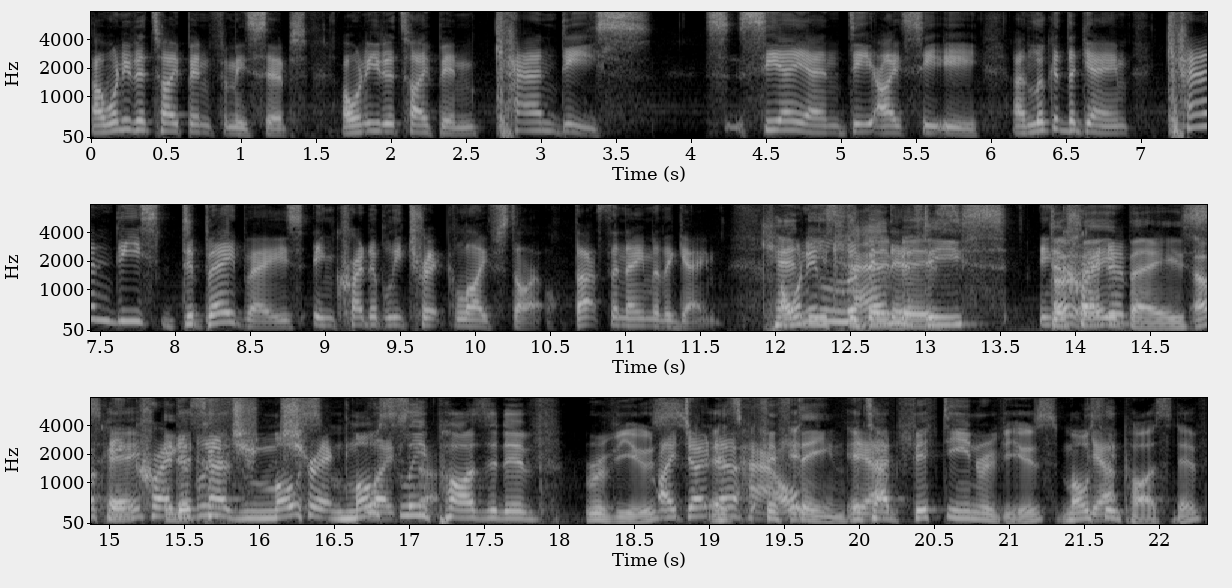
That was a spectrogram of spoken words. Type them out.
I want you to type in for me, Sips. I want you to type in Candice, C A N D I C E, and look at the game Candice DeBebe's Incredibly Trick Lifestyle. That's the name of the game. I want you to Candice look at DeBebe's- this. Candice Incredib- Okay, Incredibly this has tr- most, trick mostly lifestyle. positive reviews. I don't know It's- how. 15. It's Yeah. had 15 reviews, mostly Yeah. positive.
